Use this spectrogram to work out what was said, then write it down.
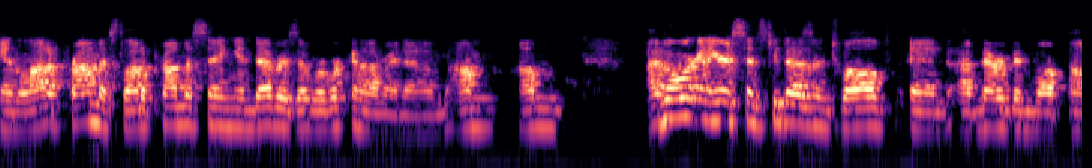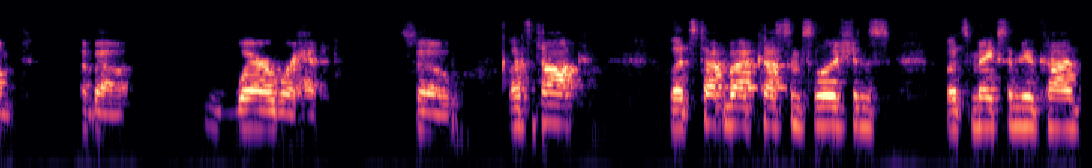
and a lot of promise, a lot of promising endeavors that we're working on right now. I'm, I'm, I've been working here since 2012, and I've never been more pumped about where we're headed. So let's talk. Let's talk about custom solutions. Let's make some new con.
